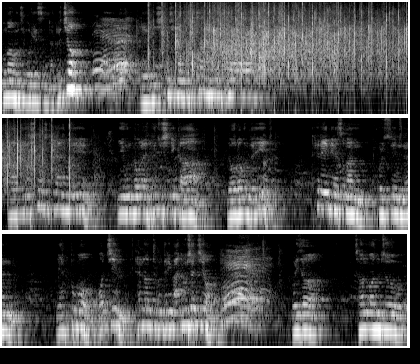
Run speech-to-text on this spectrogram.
고마운지 모르겠습니다. 그렇죠? 네. 예, 우리 신용식 회장님 주세요. 아, 우리 회장님이 이 운동을 해주시니까 여러분들이 텔레비에서만 볼 수 있는 예쁘고 멋진 탤런트 분들이 많이 오셨죠? 네. 우리 저 전원주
